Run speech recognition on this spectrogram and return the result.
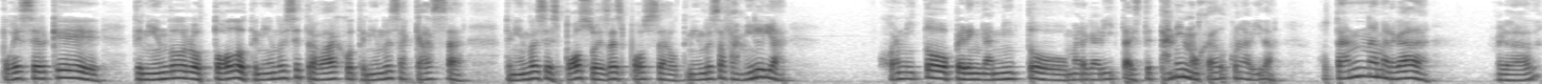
puede ser que teniéndolo todo, teniendo ese trabajo, teniendo esa casa, teniendo ese esposo, esa esposa o teniendo esa familia, Juanito, Perenganito Margarita esté tan enojado con la vida o tan amargada, ¿verdad?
